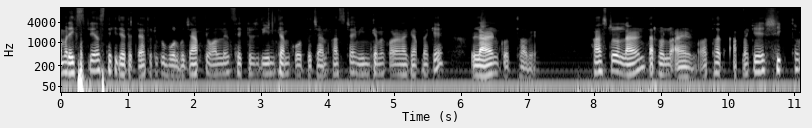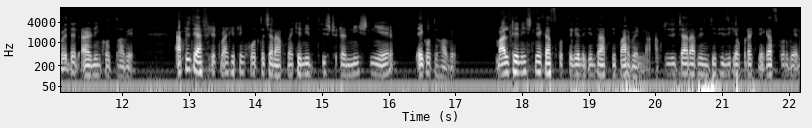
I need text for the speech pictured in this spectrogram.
আমার এক্সপিরিয়েন্স থেকে যেতে, এতটুকু বলব যে আপনি অনলাইন সেক্টরে যদি ইনকাম করতে চান ফার্স্ট টাইম ইনকামে করার আগে আপনাকে লার্ন করতে হবে। ফার্স্ট হলো লার্ন তারপর হলো আর্ন অর্থাৎ আপনাকে শিখতে হবে দেন আর্নিং করতে হবে। আপনি যদি অ্যাফিলেট মার্কেটিং করতে চান, আপনাকে নির্দিষ্ট একটা নিশ নিয়ে এগোতে হবে। মাল্টি নিশ নিয়ে কাজ করতে গেলে কিন্তু আপনি পারবেন না। আপনি যদি চান আপনি নিজে ফিজিক্যাল প্রোডাক্ট নিয়ে কাজ করবেন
